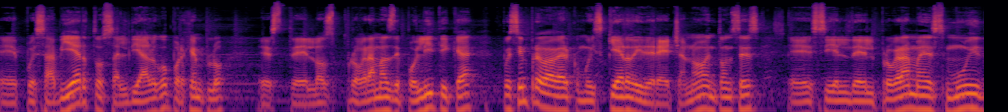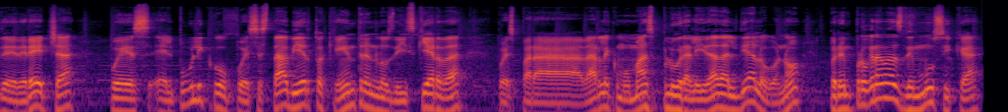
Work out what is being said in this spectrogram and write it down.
eh, pues abiertos al diálogo. Por ejemplo, este, los programas de política, pues siempre va a haber como izquierda y derecha, ¿no? Entonces, eh, si el del programa es muy de derecha, pues el público pues está abierto a que entren los de izquierda, pues para darle como más pluralidad al diálogo, ¿no? Pero en programas de música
